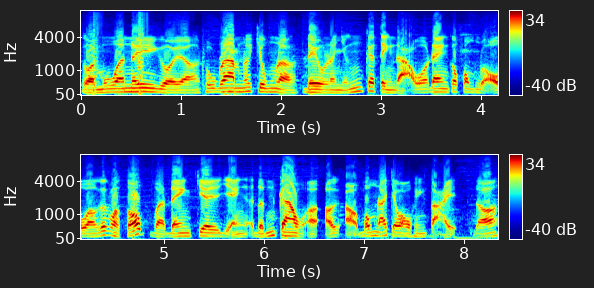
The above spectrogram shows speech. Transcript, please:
rồi Muani rồi à, uh, Thuram nói chung là đều là những cái tiền đạo đang có phong độ à, rất là tốt và đang chơi dạng đỉnh cao ở, ở ở bóng đá châu Âu hiện tại. Đó.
